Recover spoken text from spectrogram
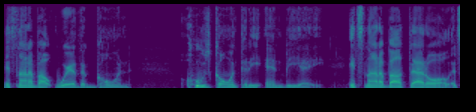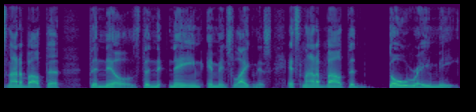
It's not about where they're going, who's going to the NBA. It's not about that all. It's not about the the nils, the n- name, image, likeness. It's not about the do re mi.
